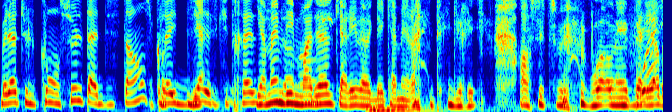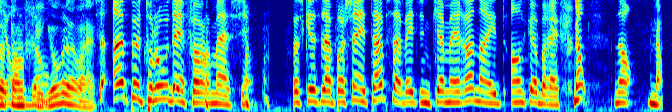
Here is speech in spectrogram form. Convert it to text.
Mais là, tu le consultes à distance, puis là, il te dit est-ce qu'il te reste Il y a même des modèles qui arrivent avec des caméras intégrées. Alors, si tu veux voir l'intérieur de ton donc. frigo, là, ouais. C'est un peu trop d'informations. Parce que la prochaine étape, ça va être une caméra dans les. En tout cas, bref. Non. Non. Non,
